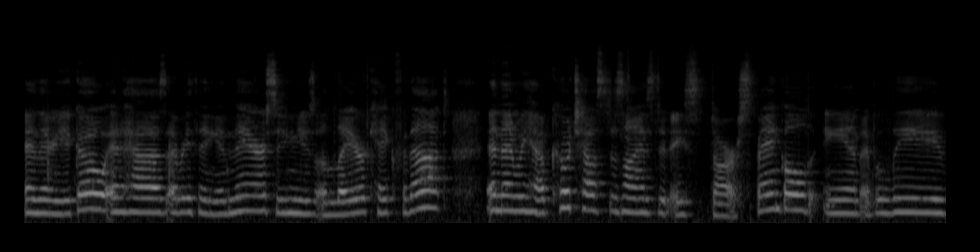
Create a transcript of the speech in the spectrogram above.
And there you go. It has everything in there. So you can use a layer cake for that. And then we have Coach House Designs did a Star Spangled, and I believe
